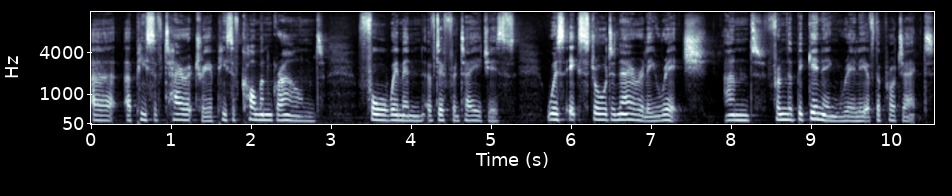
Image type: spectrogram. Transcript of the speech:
a, a piece of territory, a piece of common ground for women of different ages was extraordinarily rich and from the beginning really of the project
